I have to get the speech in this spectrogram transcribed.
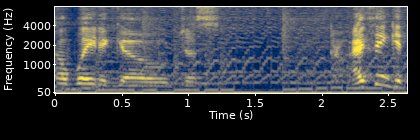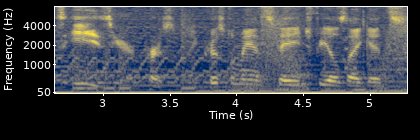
a way to go, just I think it's easier, personally. Crystal Man stage feels like it's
